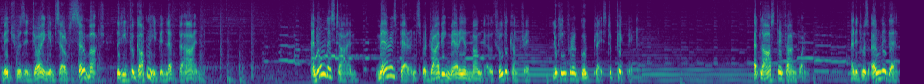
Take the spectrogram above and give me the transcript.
Midge was enjoying himself so much that he'd forgotten he'd been left behind. And all this time, Mary's parents were driving Mary and Mungo through the country looking for a good place to picnic. At last they found one, and it was only then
